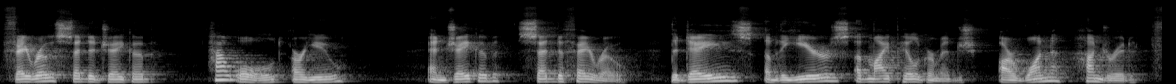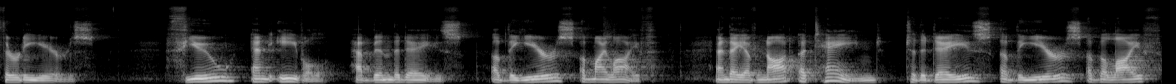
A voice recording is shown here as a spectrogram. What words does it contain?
Pharaoh said to Jacob, how old are you? And Jacob said to Pharaoh, The days of the years of my pilgrimage are one hundred thirty years. Few and evil have been the days of the years of my life, and they have not attained to the days of the years of the life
